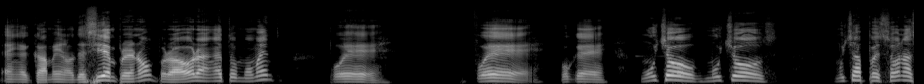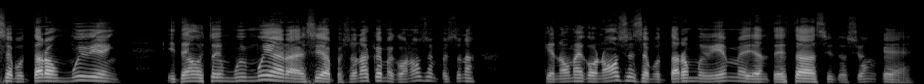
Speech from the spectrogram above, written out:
en el camino, de siempre, ¿no? Pero ahora en estos momentos, pues fue porque muchos, muchos, muchas personas se portaron muy bien y tengo, estoy muy, muy agradecida. Personas que me conocen, personas que no me conocen, se portaron muy bien mediante esta situación que,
